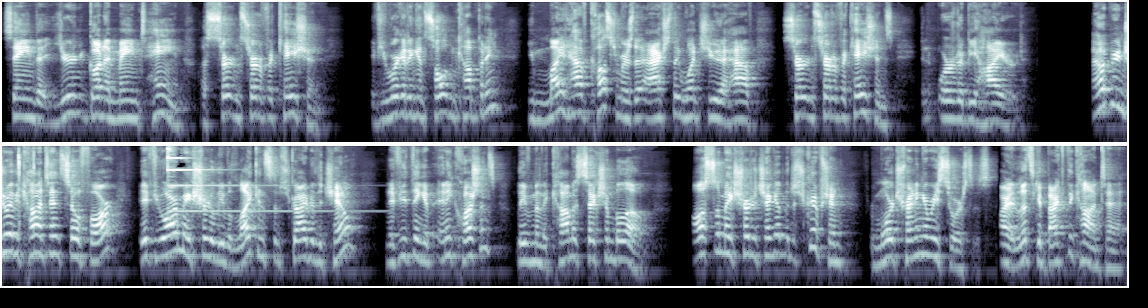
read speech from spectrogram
saying that you're going to maintain a certain certification. If you work at a consultant company, you might have customers that actually want you to have certain certifications in order to be hired. I hope you're enjoying the content so far. If you are, make sure to leave a like and subscribe to the channel. And if you think of any questions, leave them in the comments section below. Also, make sure to check out the description for more training and resources. All right, let's get back to the content.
